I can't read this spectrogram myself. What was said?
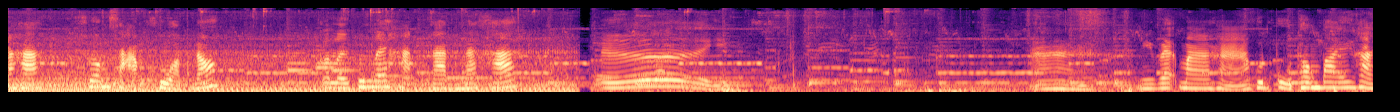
นะคะ ช่วงสามขวบเนาะก็เลยเพิ่งได้หัดกันนะคะเอ้ยอ่านี่แวะมาหาคุณปู่ทองใบค่ะ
